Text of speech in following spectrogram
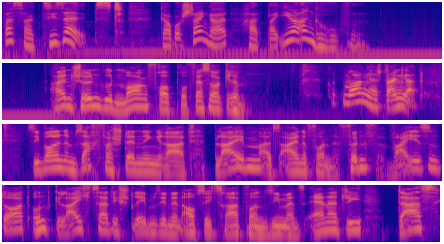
Was sagt sie selbst? Gabor Steingart hat bei ihr angerufen. Einen schönen guten Morgen, Frau Professor Grimm. Guten Morgen, Herr Steingart. Sie wollen im Sachverständigenrat bleiben als eine von fünf Weisen dort und gleichzeitig streben Sie in den Aufsichtsrat von Siemens Energy. Das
